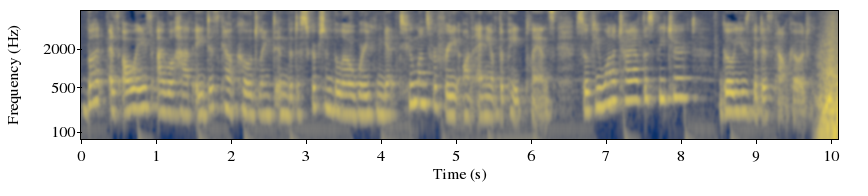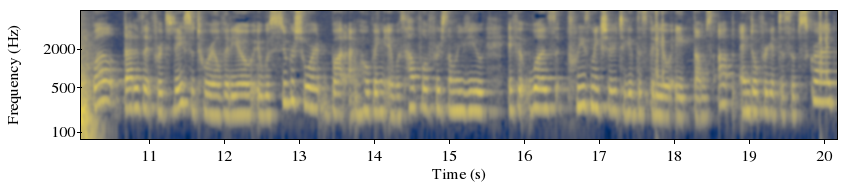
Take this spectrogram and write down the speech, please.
But as always, I will have a discount code linked in the description below where you can get two months for free on any of the paid plans. So if you want to try out this feature, go use the discount code. Well, that is it for today's tutorial video. It was super short, but I'm hoping it was helpful for some of you. If it was, please make sure to give this video a thumbs up and don't forget to subscribe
